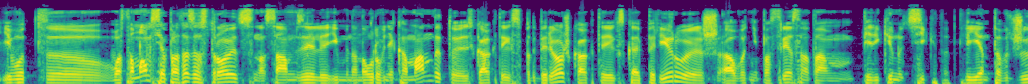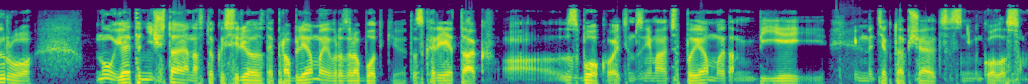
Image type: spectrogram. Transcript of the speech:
И вот э, в основном все процессы строятся на самом деле именно на уровне команды, то есть как ты их подберешь, как ты их скооперируешь, а вот непосредственно там перекинуть тикет от клиента в джиру, ну, я это не считаю настолько серьезной проблемой в разработке. Это скорее так, а, сбоку этим занимаются ПМ, там, BA и именно те, кто общаются с ними голосом.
